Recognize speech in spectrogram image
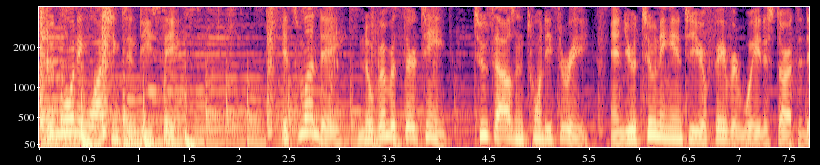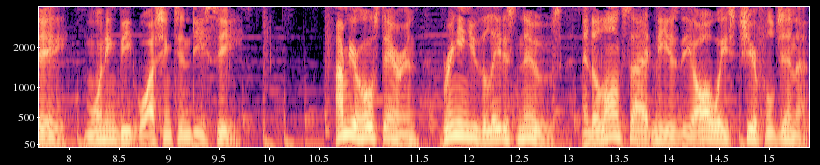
Good morning, Washington, D.C. It's Monday, November 13th, 2023, and you're tuning into your favorite way to start the day, Morning Beat Washington, D.C. I'm your host, Aaron, bringing you the latest news, and alongside me is the always cheerful Jenna,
